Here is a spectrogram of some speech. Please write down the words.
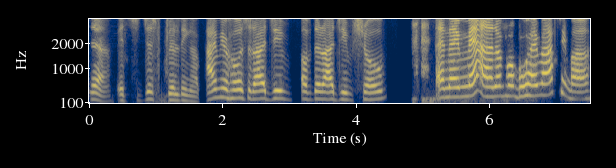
Yeah, it's just building up. I'm your host, Rajiv of The Rajiv Show. And I'm Mean of Mabuhay Maxima.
